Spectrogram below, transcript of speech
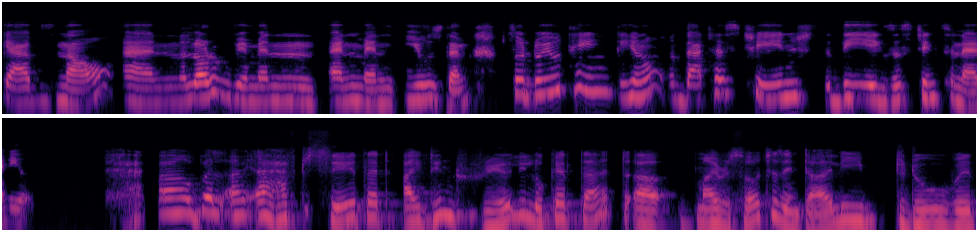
cabs now, and a lot of women and men use them. So, do you think you know that has changed the existing scenario? Uh, well, I mean, I have to say that I didn't really look at that. Uh, my research is entirely to do with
